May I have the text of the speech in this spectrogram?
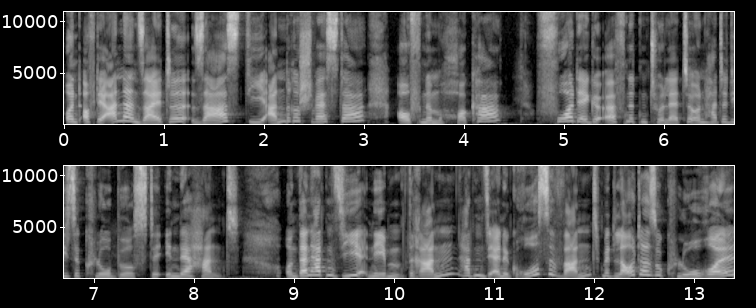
Und auf der anderen Seite saß die andere Schwester auf einem Hocker vor der geöffneten Toilette und hatte diese Klobürste in der Hand. Und dann hatten sie nebendran, hatten sie eine große Wand mit lauter so Klorollen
